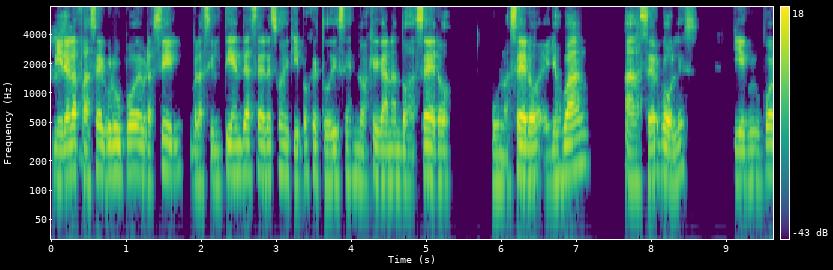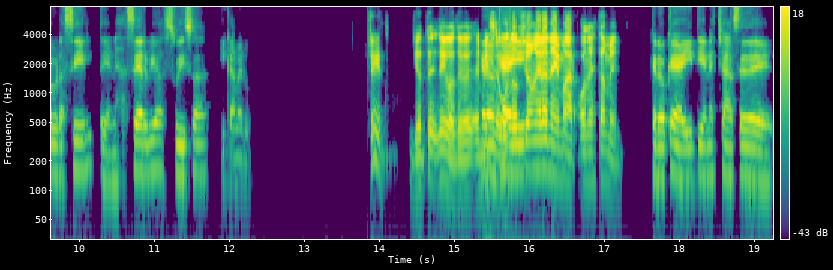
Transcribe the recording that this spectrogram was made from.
Mira la fase de grupo de Brasil. Brasil tiende a ser esos equipos que tú dices no es que ganan 2 a cero 1 a cero Ellos van a hacer goles. Y el grupo de Brasil tienes a Serbia, Suiza y Camerún. Sí, yo te digo, te- mi segunda ahí, opción era Neymar, honestamente. creo que ahí tienes chance de,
